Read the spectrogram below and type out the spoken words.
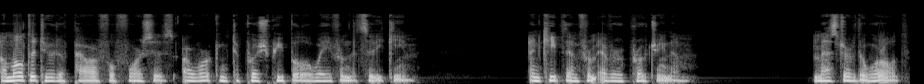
a multitude of powerful forces are working to push people away from the tzaddikim and keep them from ever approaching them. Master of the world,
